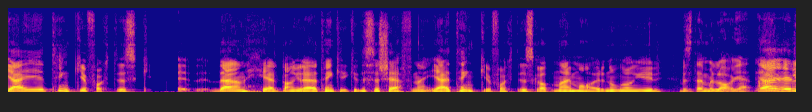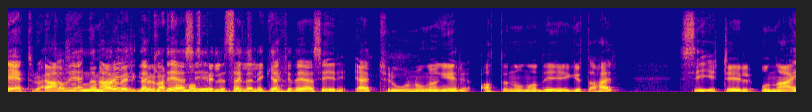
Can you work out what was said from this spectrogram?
jeg tenker faktisk det er en helt annen greie. Jeg tenker ikke disse sjefene. Jeg tenker faktisk at Neymar noen ganger Bestemmer laget? Nei, ja, eller, det tror jeg ja, ikke. Altså. Neymar velger vel hvert fall om han spiller selv eller ikke. Det er ikke det jeg sier. Jeg tror noen ganger at noen av de gutta her sier til Onai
